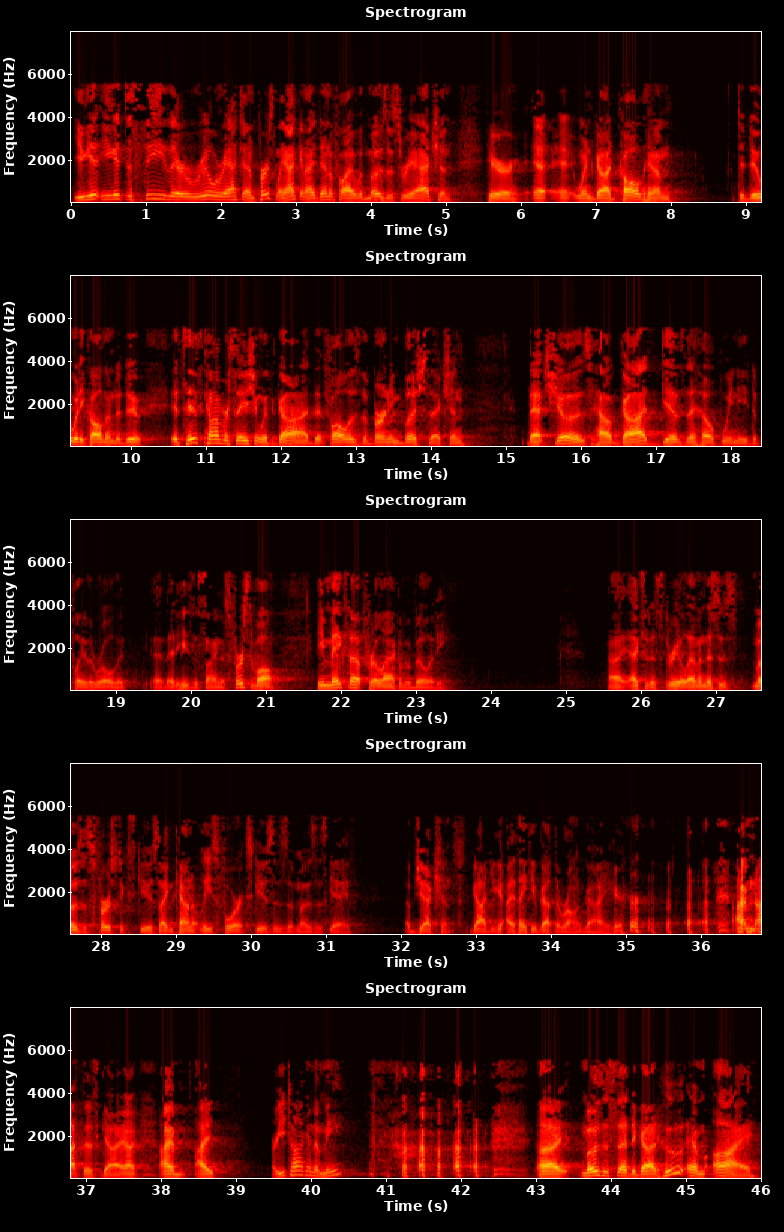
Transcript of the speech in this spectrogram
You get, you get to see their real reaction. And personally, I can identify with Moses' reaction here eh, eh, when God called him to do what he called him to do. It's his conversation with God that follows the burning bush section that shows how God gives the help we need to play the role that, uh, that he's assigned us. First of all, he makes up for a lack of ability. Uh, Exodus 3:11. This is Moses' first excuse. I can count at least four excuses that Moses gave. Objections. God, you, I think you've got the wrong guy here. I'm not this guy. I, I'm, I, are you talking to me? uh, Moses said to God, Who am I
